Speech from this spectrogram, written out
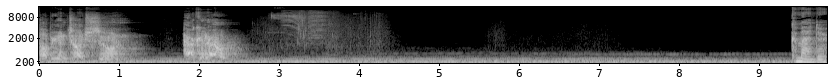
I'll be in touch soon. Hackett out. Commander.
